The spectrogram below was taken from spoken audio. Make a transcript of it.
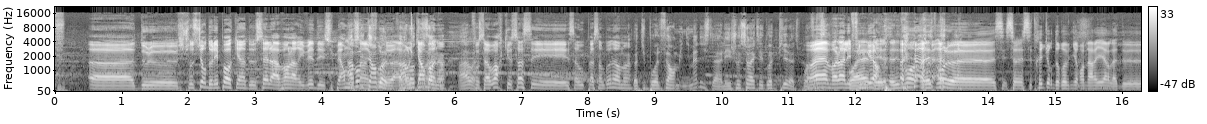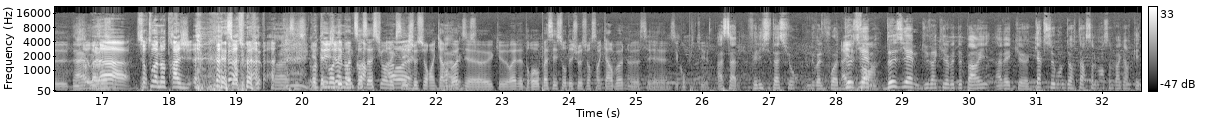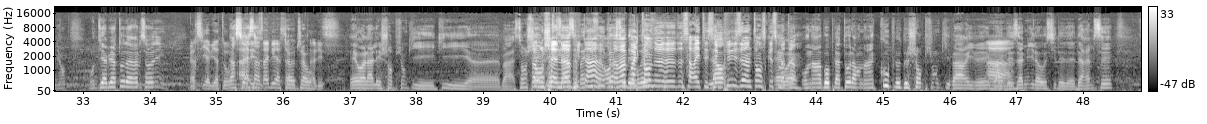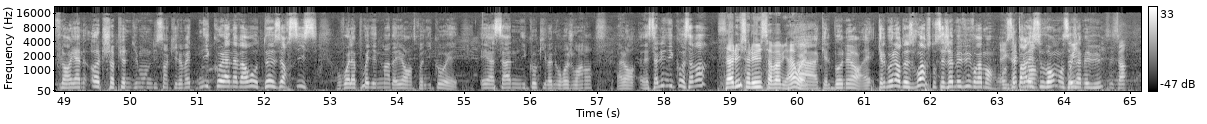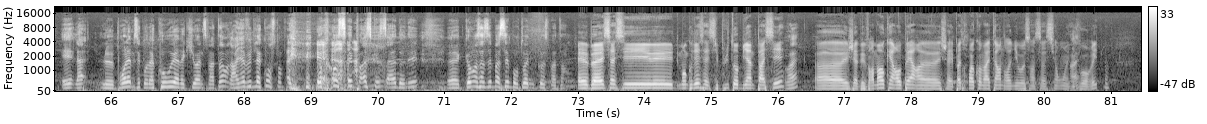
euh, de chaussures de l'époque, hein, de celles avant l'arrivée des super mousses. Avant le hein, il faut carbone. le- avant avant le carbone. hein. Ah ouais. Faut savoir que ça, c'est, ça vous place un bonhomme. hein. Bah, tu pourrais le faire en minimaliste là, les chaussures avec les doigts de pied là. Tu pourrais Ouais, faire voilà les Ouais, fingers. mais honnêtement, honnêtement, le- euh, c'est- très dur de revenir en arrière là, de, de Ah, dire, bah Voilà, surtout à notre âge. surtout-. Il y a tellement des bonnes encore. sensations avec Ah ouais. ces chaussures en carbone euh, que ouais, de repasser sur des chaussures sans carbone, euh, c'est c'est compliqué. Hassan, félicitations une nouvelle fois. Ah, deuxième, deuxième du 20 km de Paris avec 4 secondes de retard seulement sur le vainqueur kényan. On te dit à bientôt dans RMC Running. Merci, à bientôt. Merci Allez, Hassan. salut, Hassan. Ciao, ciao. Salut. Et voilà les champions qui, qui euh, bah, s'enchaînent. Ça enchaîne, comme ça, hein, putain. On hein, n'a ce même pas le temps de, de s'arrêter. C'est plus intense que ce Eh matin. ouais, on a un beau plateau là, on a un couple de champions qui va arriver, Ah. Bah, des amis là aussi des- d'RMC. Florian Hodge, championne du monde du 100 km. Nicolas Navarro, 2h06. On voit la poignée de main d'ailleurs entre Nico et, et Hassan. Nico qui va nous rejoindre. Alors, euh, salut Nico, ça va? Salut, salut, ça va bien, ouais. Ah, quel bonheur. Eh, quel bonheur de se voir parce qu'on s'est jamais vu vraiment. On s'est parlé souvent, mais on s'est Oui. jamais vu. C'est ça. Et là, le problème, c'est qu'on a couru avec Johan ce matin. On n'a rien vu de la course non plus. Donc, on sait pas ce que ça a donné. Euh, comment ça s'est passé pour toi, Nico, ce matin? Eh ben, ça s'est, de mon côté, ça s'est plutôt bien passé. Ouais. Euh, j'avais vraiment aucun repère, euh, je savais pas trop à quoi m'attendre au niveau sensation, au Ouais. niveau rythme.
